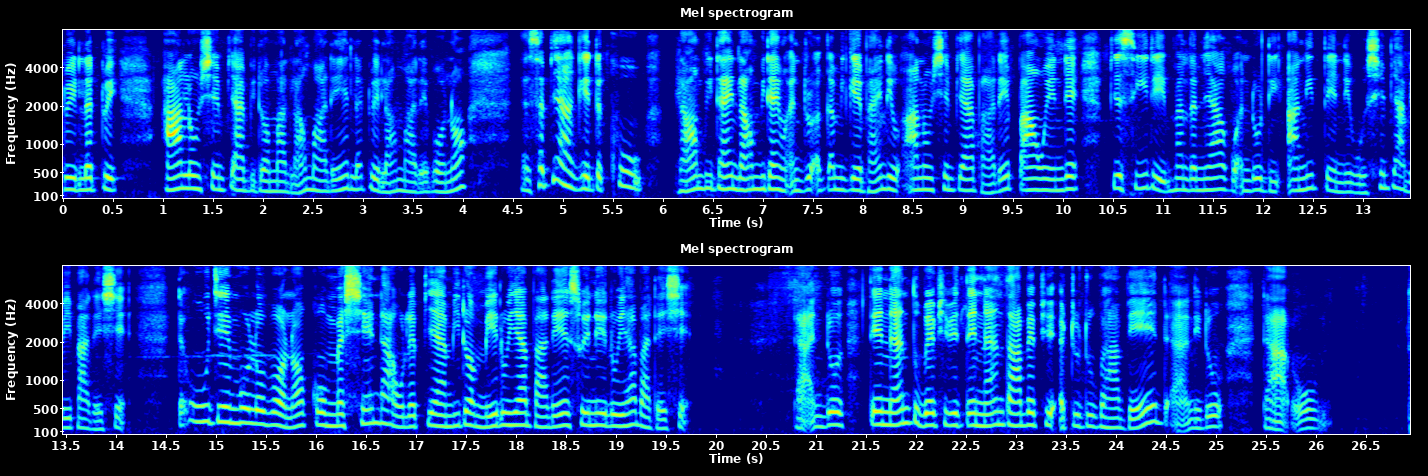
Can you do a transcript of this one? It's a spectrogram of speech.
တွေ့လက်တွေ့အားလုံးရှင်းပြပြီးတော့မှလောင်းပါတယ်လက်တွေ့လောင်းပါတယ်ပေါ့နော် အဲဆက်ပြခဲတစ်ခုလောင်းပြီးတိုင်းလောင်းပြီးတိုင်းကိုအန်တို့အကမီကယ်ဘိုင်းတွေကိုအားလုံးရှင်းပြပါတယ်ပါဝင်တဲ့ပစ္စည်းတွေမှန်သမျှကိုအန်တို့ဒီအာနိသင်တွေကိုရှင်းပြပေးပါတယ်ရှင့်တူးချင်းမို့လို့ပေါ့နော်ကိုမရှင်းတာကိုလည်းပြန်ပြီးတော့မေးလို့ရပါတယ်ဆွေးနွေးလို့ရပါတယ်ရှင့်ဒါအန်တို့တင်နန်းသူပဲဖြစ်ဖြစ်တင်နန်းသားပဲဖြစ်အတူတူပါပဲဒါအန်တို့ဒါဟို တ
